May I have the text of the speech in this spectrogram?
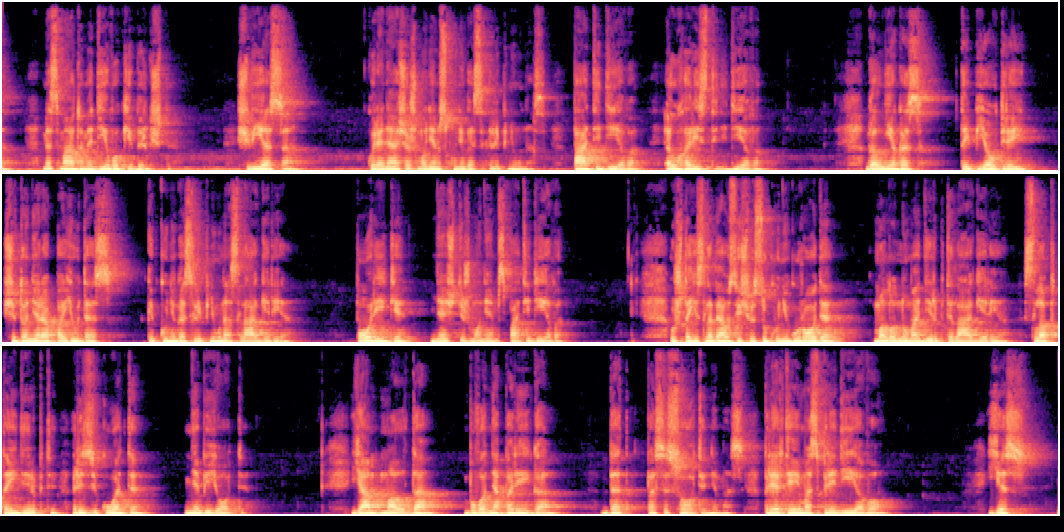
mes matome Dievo kibirkštį, šviesą, kurią nešė žmonėms kunigas Lipniūnas. Patį Dievą, Eucharistinį Dievą. Gal niekas taip jautriai šito nėra pajutęs, kaip kunigas Lipniūnas lageryje. Poreikį nešti žmonėms patį Dievą. Už tai jis labiausiai iš visų kunigų rodė malonumą dirbti lageryje, slaptai dirbti, rizikuoti, nebijoti. Jam malda buvo ne pareiga, bet pasisotinimas, prieartėjimas prie Dievo. Jis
